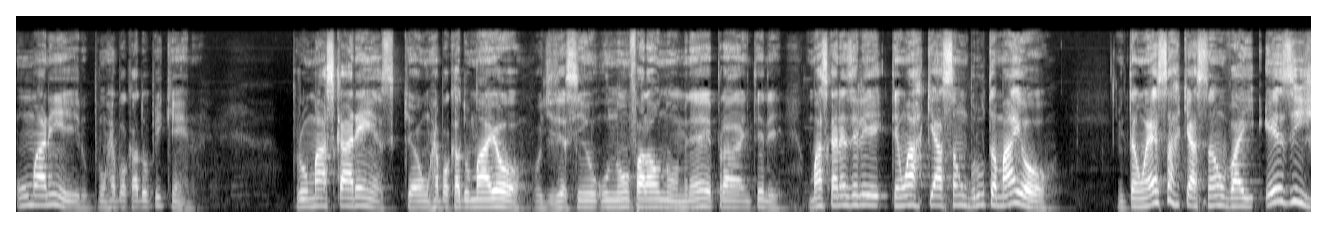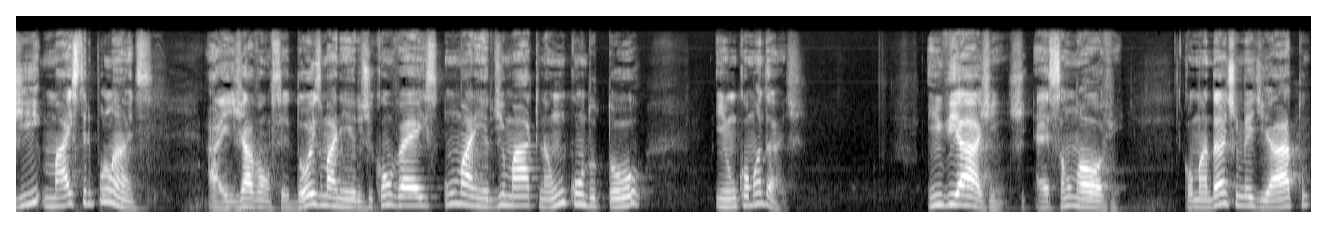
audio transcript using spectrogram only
um marinheiro para um rebocador pequeno. Para o Mascarenhas, que é um rebocador maior, vou dizer assim, o não falar o nome, né, para entender. O Mascarenhas ele tem uma arqueação bruta maior. Então essa arqueação vai exigir mais tripulantes. Aí já vão ser dois marinheiros de convés, um marinheiro de máquina, um condutor e um comandante. Em viagem, eh, são nove. Comandante imediato,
